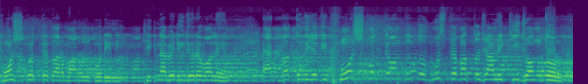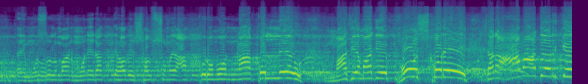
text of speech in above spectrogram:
ফোঁস করতে তো আর বারণ করিনি। ঠিক না বেরিক জোরে বলেন। একবার তুমি যদি ফোঁস করতে অন্তত বুঝতে পারতো যে, আমি কি যন্ত্র? তাই মুসলমান মনে রাখতে হবে, সবসময় আক্রমণ না করলেও মাঝে মাঝে ফোঁস করে যারা আমাদেরকে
